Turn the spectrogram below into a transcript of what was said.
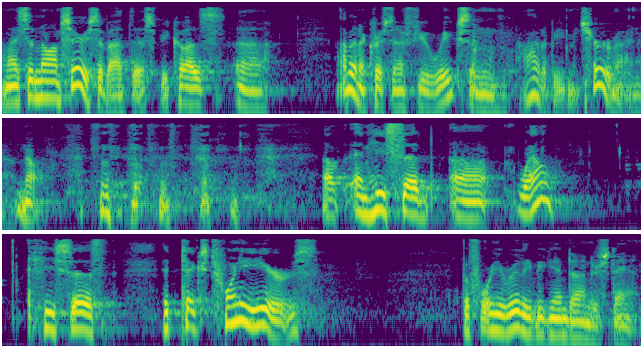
And I said, No, I'm serious about this because uh, I've been a Christian a few weeks and I ought to be mature by now. No. uh, and he said, uh, Well, he says, it takes 20 years before you really begin to understand.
